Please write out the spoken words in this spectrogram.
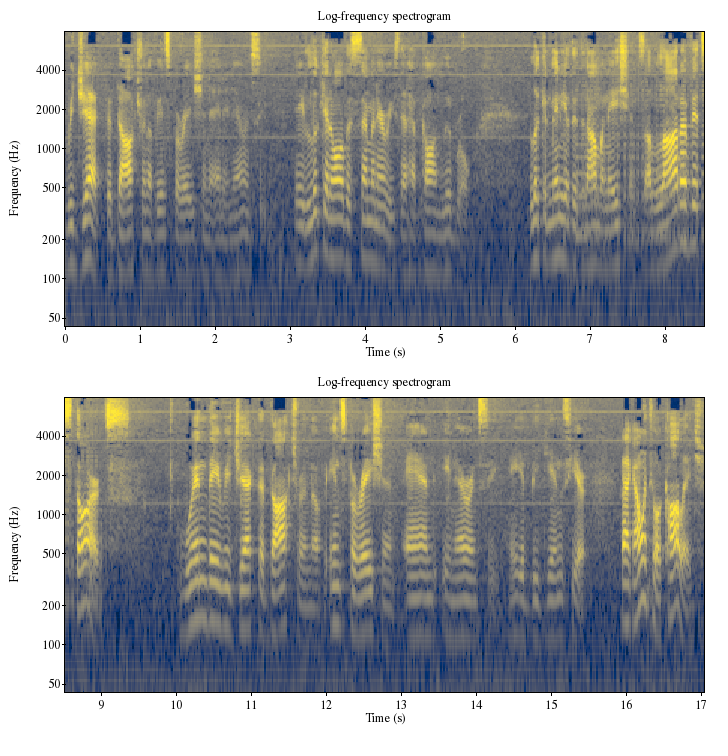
reject the doctrine of inspiration and inerrancy. They look at all the seminaries that have gone liberal. Look at many of the denominations. A lot of it starts when they reject the doctrine of inspiration and inerrancy. It begins here. In fact, I went to a college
